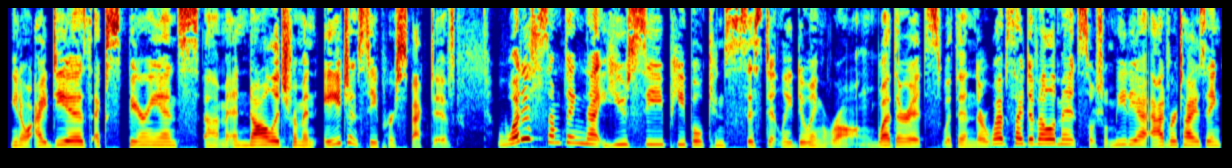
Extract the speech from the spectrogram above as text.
you know, ideas, experience, um, and knowledge from an agency perspective, what is something that you see people consistently doing wrong, whether it's within their website development, social media, advertising?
